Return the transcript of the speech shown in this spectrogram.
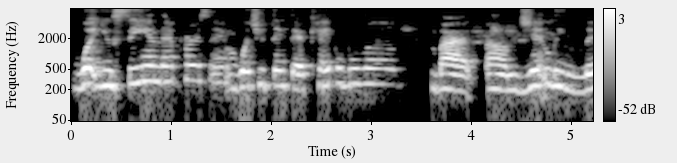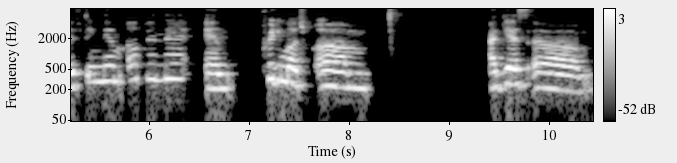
what you see in that person, what you think they're capable of by um, gently lifting them up in that and pretty much um, I guess um,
